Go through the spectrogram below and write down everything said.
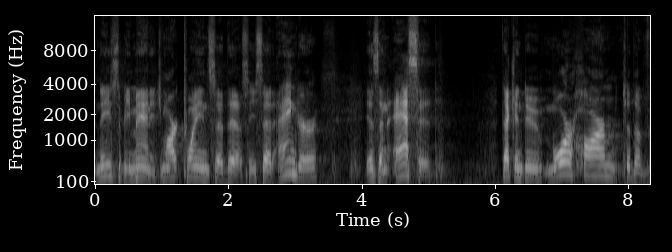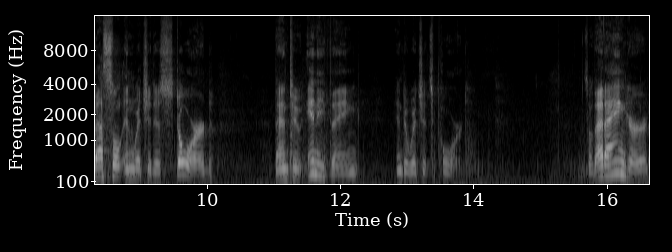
needs to be managed. Mark Twain said this He said, Anger is an acid that can do more harm to the vessel in which it is stored than to anything into which it's poured. So that anger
